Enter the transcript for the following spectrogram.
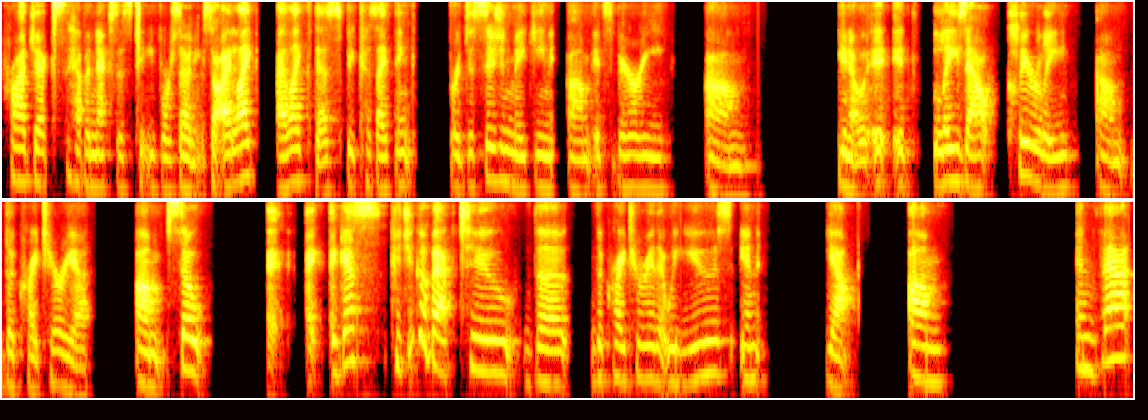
projects have a nexus to E four seventy. So I like, I like this because I think for decision making, um, it's very, um, you know, it, it lays out clearly, um, the criteria. Um, so I, I, guess, could you go back to the, the criteria that we use in, yeah. Um, and that,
